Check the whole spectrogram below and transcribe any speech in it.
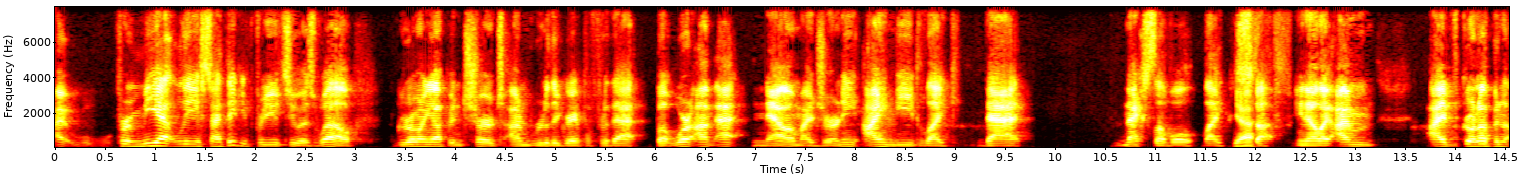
I, for me at least, I think for you too as well. Growing up in church, I'm really grateful for that. But where I'm at now in my journey, I need like that next level like Yeah. stuff. You know, like I'm, I've grown up and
